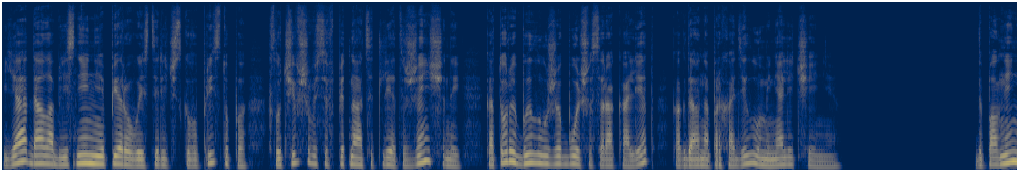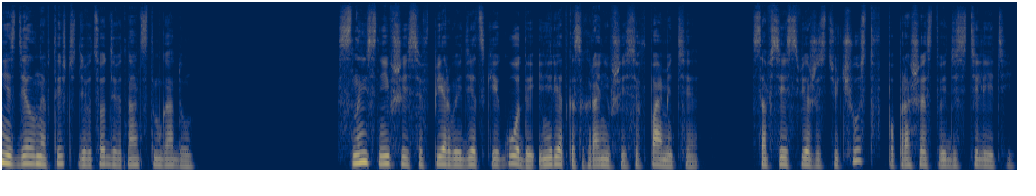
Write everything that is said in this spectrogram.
я дал объяснение первого истерического приступа, случившегося в 15 лет с женщиной, которой было уже больше 40 лет, когда она проходила у меня лечение. Дополнение, сделанное в 1919 году. Сны, снившиеся в первые детские годы и нередко сохранившиеся в памяти со всей свежестью чувств по прошествии десятилетий,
